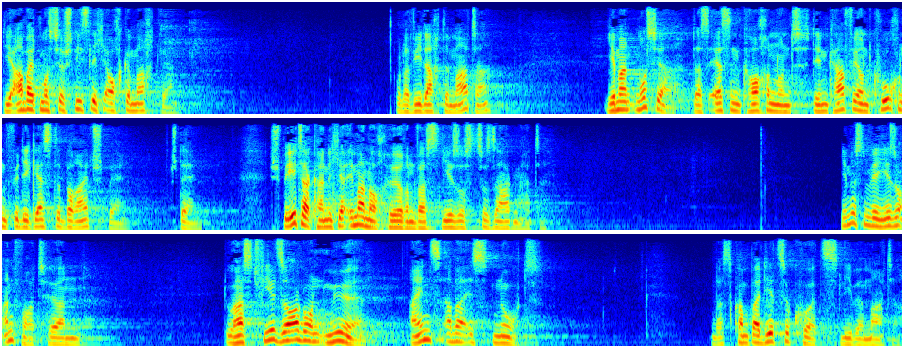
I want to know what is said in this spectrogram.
Die Arbeit muss ja schließlich auch gemacht werden. Oder wie dachte Martha? Jemand muss ja das Essen kochen und den Kaffee und Kuchen für die Gäste bereitstellen. Später kann ich ja immer noch hören, was Jesus zu sagen hatte. Hier müssen wir Jesu Antwort hören. Du hast viel Sorge und Mühe, eins aber ist Not. Und das kommt bei dir zu kurz, liebe Martha.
